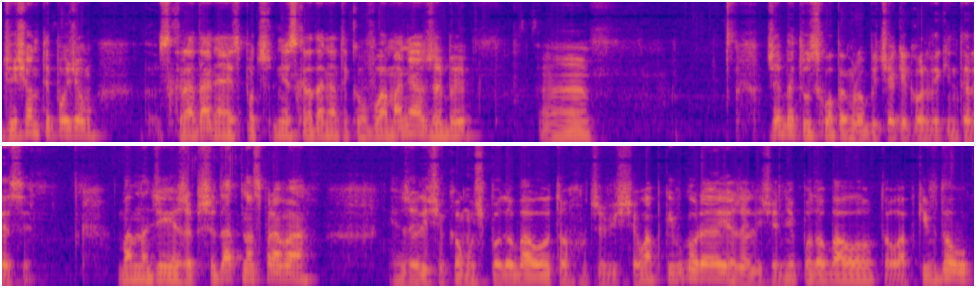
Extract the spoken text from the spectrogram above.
dziesiąty poziom skradania jest, nie skradania, tylko włamania, żeby e, żeby tu z chłopem robić jakiekolwiek interesy. Mam nadzieję, że przydatna sprawa. Jeżeli się komuś podobało, to oczywiście łapki w górę. Jeżeli się nie podobało, to łapki w dół.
